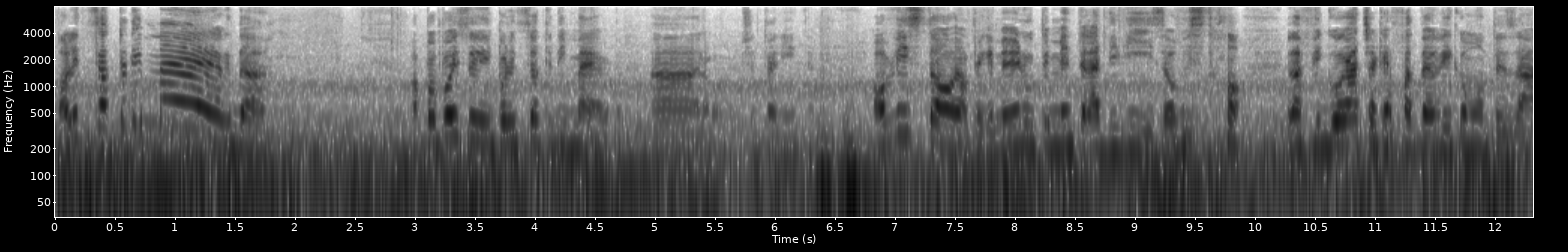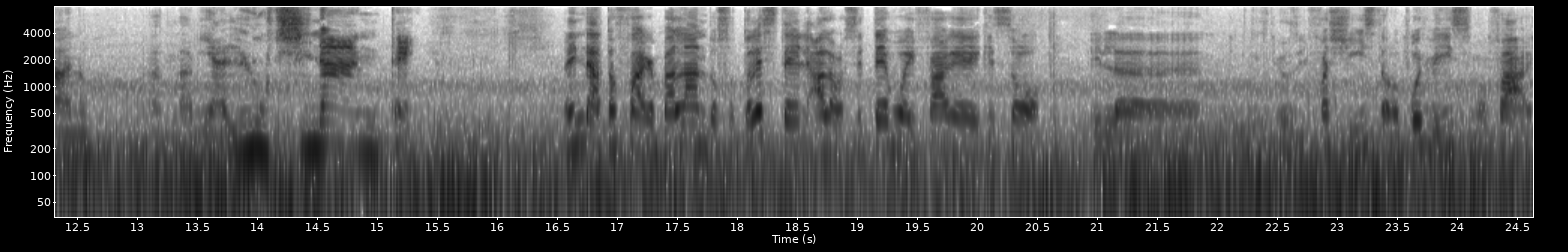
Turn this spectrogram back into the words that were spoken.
Poliziotti di merda! A proposito di poliziotti di merda. Ah no non c'entra niente. Ho visto no perché mi è venuto in mente la divisa ho visto la figuraccia che ha fatto Enrico Montesano mamma mia, allucinante. È andato a fare ballando sotto le stelle. Allora, se te vuoi fare, che so, il, eh, così, fascista, lo puoi benissimo fare.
